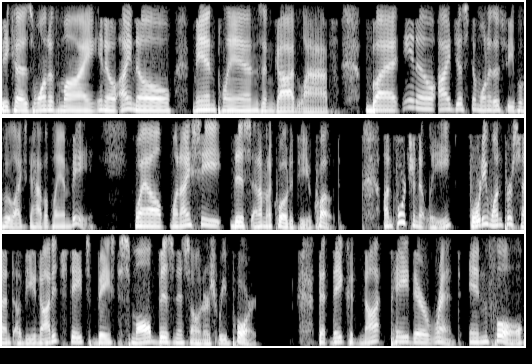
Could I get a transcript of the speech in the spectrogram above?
because one of my you know i know man plans and god laughs but you know i just am one of those people who likes to have a plan B. Well, when I see this, and I'm going to quote it to you, quote, unfortunately, 41% of United States-based small business owners report that they could not pay their rent in full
